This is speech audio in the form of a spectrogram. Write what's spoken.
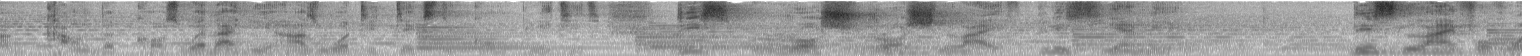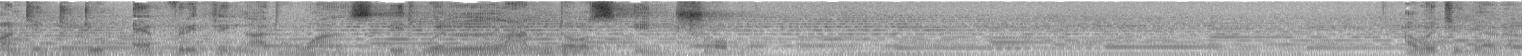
and count the cost, whether he has what it takes to complete it. This rush, rush life, please hear me. This life of wanting to do everything at once, it will land us in trouble. Are we together?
